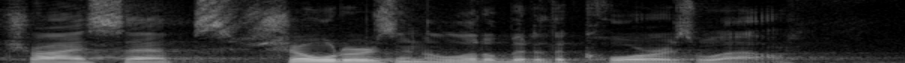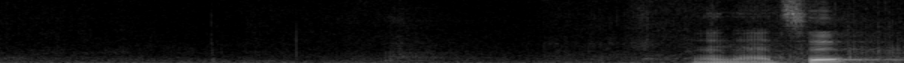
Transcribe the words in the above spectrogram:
triceps, shoulders, and a little bit of the core as well. And that's it.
